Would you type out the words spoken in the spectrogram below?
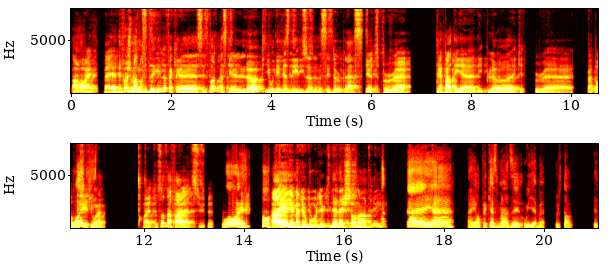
Ah ouais. Ben, des fois, je manque d'idées, là, fait que euh, c'est le fun parce que là, puis au délice des dunes, c'est deux places que tu peux euh, préparer des, euh, des plats euh, que tu peux, euh, apporter Ouais, chez toi. Ouais, toutes sortes d'affaires là-dessus. là. Ouais, ouais. Oh, Ah, hey, il y a Mario Beaulieu qui déneige son entrée. hey, hein? Hey, on peut quasiment dire, oui, ben, je veux le savoir. Ben,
